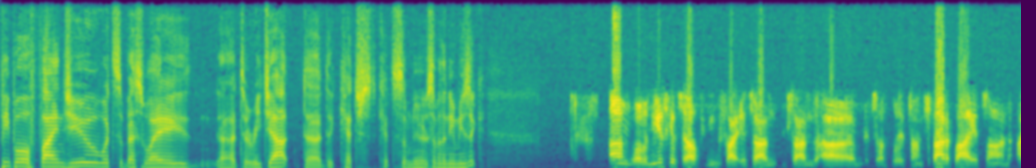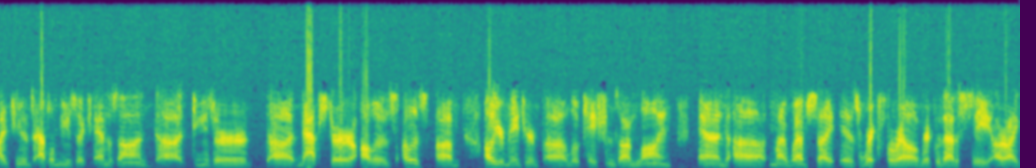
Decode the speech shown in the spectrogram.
people find you? What's the best way uh, to reach out uh, to catch catch some new some of the new music? Um, well, the music itself, you can find it's on it's on uh, it's on it's on Spotify, it's on iTunes, Apple Music, Amazon, uh, Deezer, uh, Napster, all those all those um, all your major uh, locations online. And uh, my website is Rick Farrell, Rick without a C, R I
